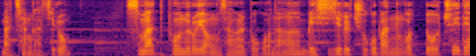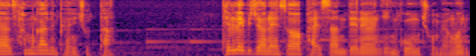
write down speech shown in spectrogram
마찬가지로 스마트폰으로 영상을 보거나 메시지를 주고받는 것도 최대한 삼가는 편이 좋다. 텔레비전에서 발산되는 인공 조명은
